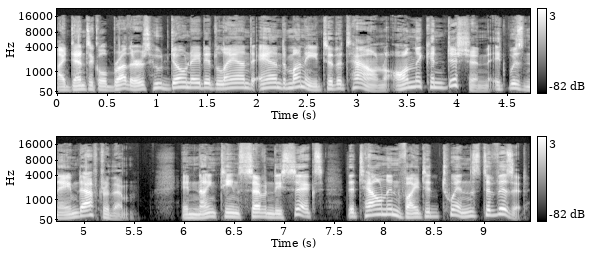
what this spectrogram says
identical brothers who donated land and money to the town on the condition it was named after them. In 1976, the town invited twins to visit,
